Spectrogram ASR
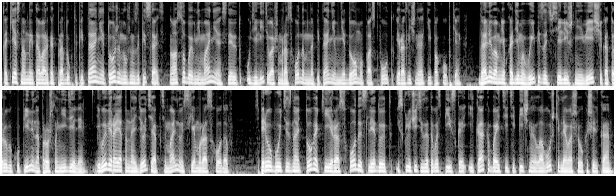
такие основные товары, как продукты питания, тоже нужно записать, но особое внимание следует уделить вашим расходам на питание вне дома, фастфуд и различные такие покупки. Далее вам необходимо выписать все лишние вещи, которые вы купили на прошлой неделе, и вы, вероятно, найдете оптимальную схему расходов. Теперь вы будете знать то, какие расходы следует исключить из этого списка и как обойти типичные ловушки для вашего кошелька.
